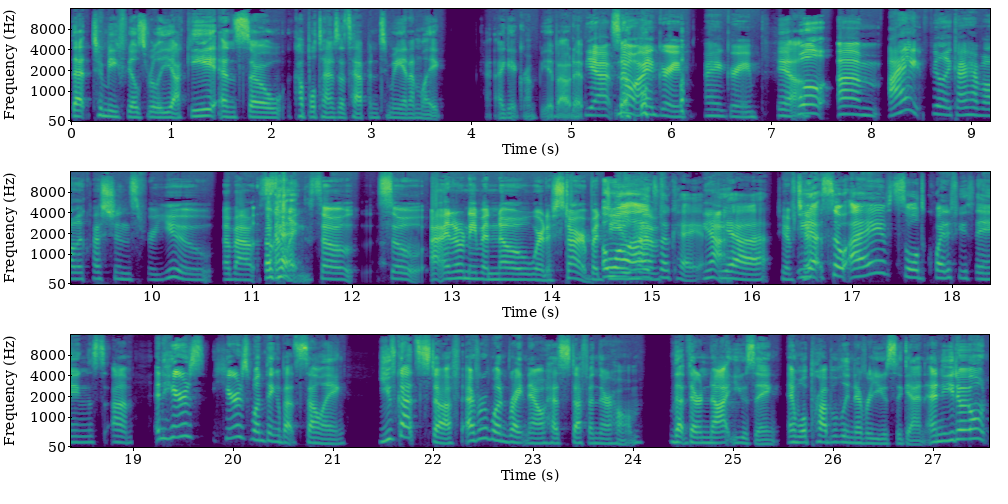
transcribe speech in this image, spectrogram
that to me feels really yucky. And so a couple times that's happened to me, and I'm like, I get grumpy about it. Yeah, so. no, I agree. I agree. yeah. Well, um, I feel like I have all the questions for you about selling. Okay. So, so I don't even know where to start. But do well, you have? okay. Yeah. Yeah. Do you have tips? Yeah. So I've sold quite a few things. Um, and here's here's one thing about selling. You've got stuff. Everyone right now has stuff in their home that they're not using and will probably never use again. And you don't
